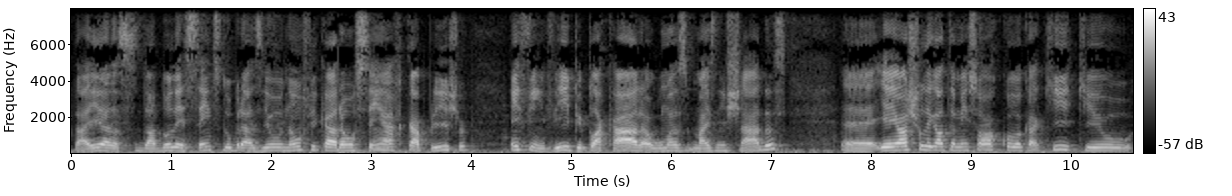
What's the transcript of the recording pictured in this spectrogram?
tá aí as adolescentes do Brasil não ficarão sem a Capricho, enfim, VIP, Placar, algumas mais nichadas. É, e aí eu acho legal também só colocar aqui que o,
